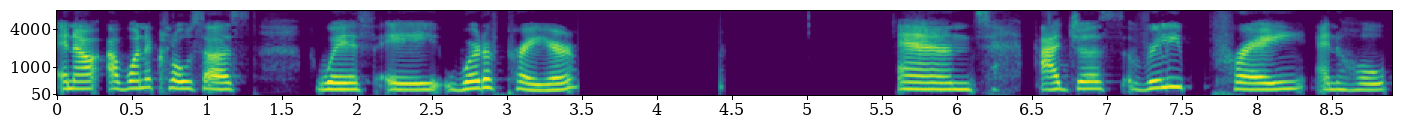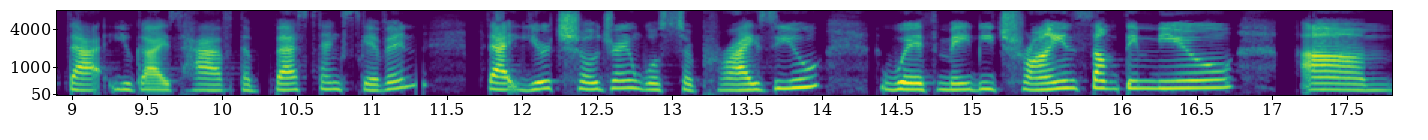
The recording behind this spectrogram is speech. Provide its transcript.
And I, I want to close us with a word of prayer. And I just really pray and hope that you guys have the best Thanksgiving, that your children will surprise you with maybe trying something new. Um,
